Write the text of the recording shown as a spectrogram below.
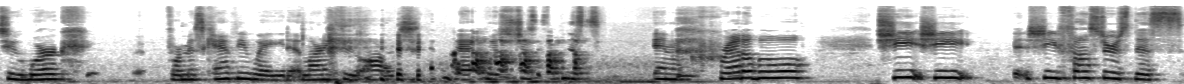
to work for Miss Kathy Wade at Learning Through Art. that was just this incredible. She she she fosters this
